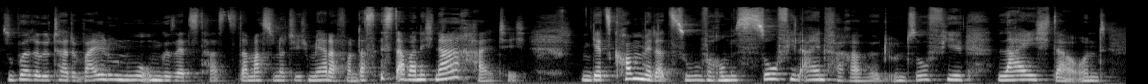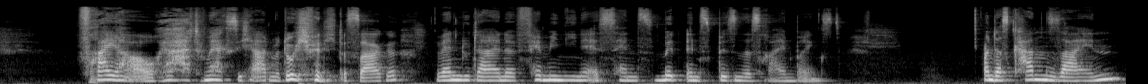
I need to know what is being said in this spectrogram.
Super Resultate, weil du nur umgesetzt hast, da machst du natürlich mehr davon. Das ist aber nicht nachhaltig. Und jetzt kommen wir dazu, warum es so viel einfacher wird und so viel leichter und freier auch. Ja, du merkst, ich atme durch, wenn ich das sage, wenn du deine feminine Essenz mit ins Business reinbringst. Und das kann sein,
